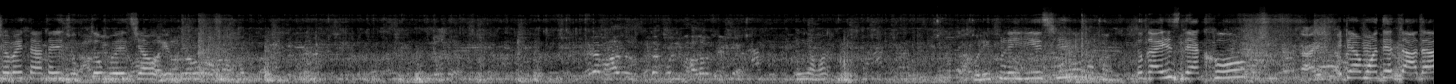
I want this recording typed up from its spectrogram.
সবাই তাড়াতাড়ি যুক্ত হয়ে যাও এবং এই আমার ঘড়ি খুলে গিয়েছে। তো গাইস দেখো এটা আমাদের দাদা।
